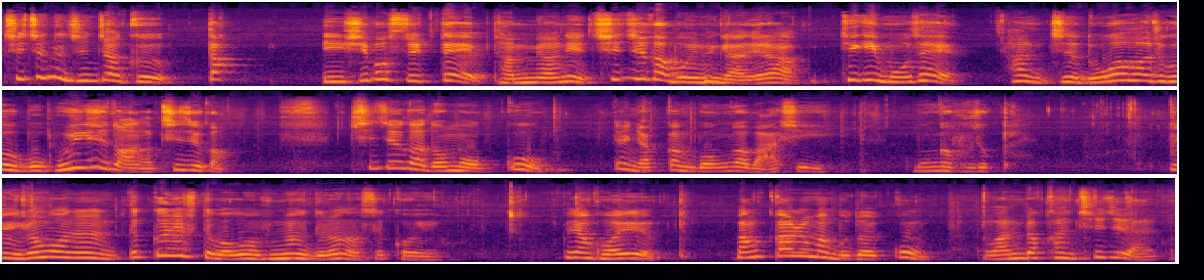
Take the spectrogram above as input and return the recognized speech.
치즈는 진짜 그 딱 이 씹었을 때 단면이 치즈가 보이는 게 아니라 튀김옷에 한 진짜 녹아가지고 뭐 보이지도 않아, 치즈가. 치즈가 너무 없고 일단 약간 뭔가 맛이 뭔가 부족해. 그냥 이런 거는 뜨끈했을 때 먹으면 분명히 늘어났을 거예요. 그냥 거의 빵가루만 묻어있고 완벽한 치즈야, 이거.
